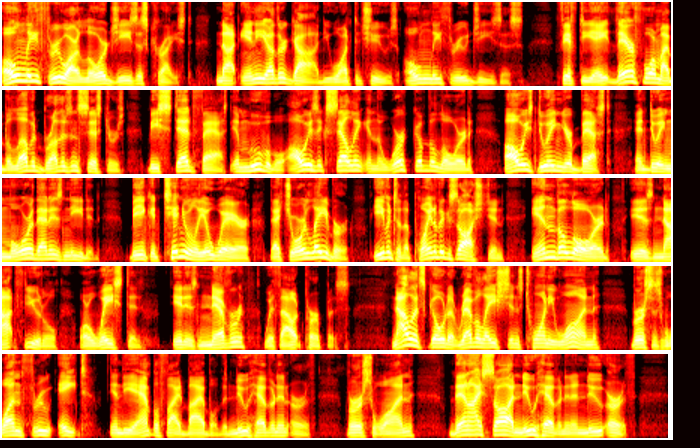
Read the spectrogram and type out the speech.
Only through our Lord Jesus Christ. Not any other God you want to choose, only through Jesus. 58. Therefore, my beloved brothers and sisters, be steadfast, immovable, always excelling in the work of the Lord, always doing your best and doing more than is needed, being continually aware that your labor, even to the point of exhaustion, in the Lord is not futile or wasted. It is never without purpose. Now let's go to Revelations 21, verses 1 through 8 in the Amplified Bible, the new heaven and earth. Verse 1 Then I saw a new heaven and a new earth,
